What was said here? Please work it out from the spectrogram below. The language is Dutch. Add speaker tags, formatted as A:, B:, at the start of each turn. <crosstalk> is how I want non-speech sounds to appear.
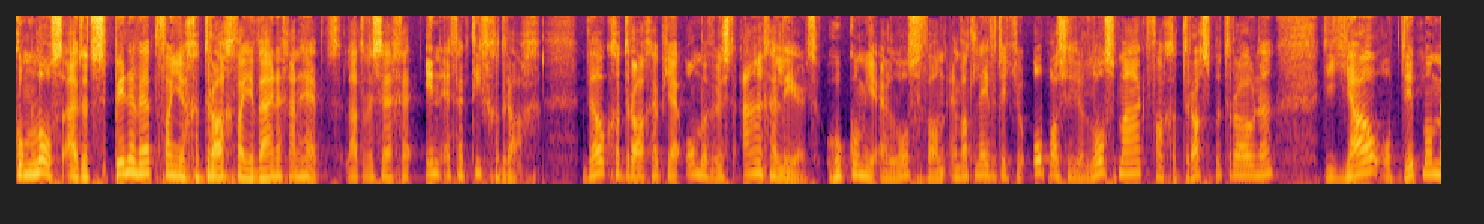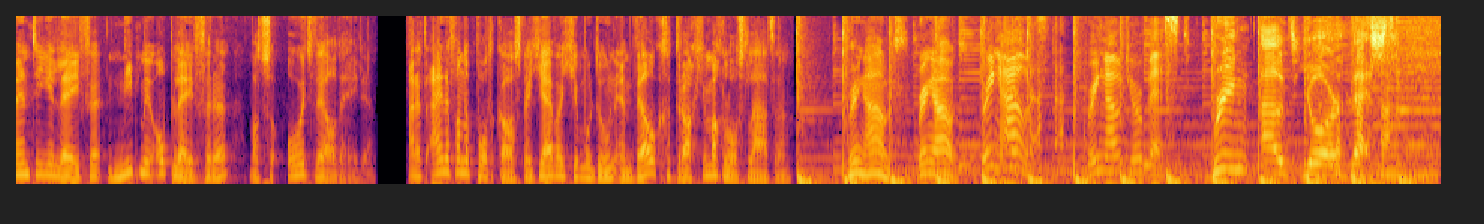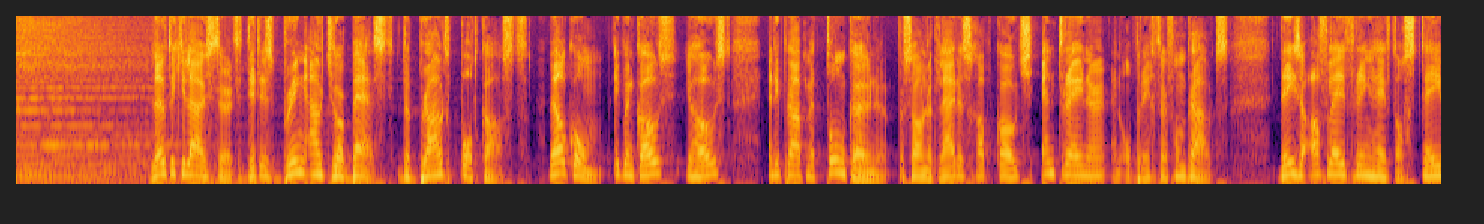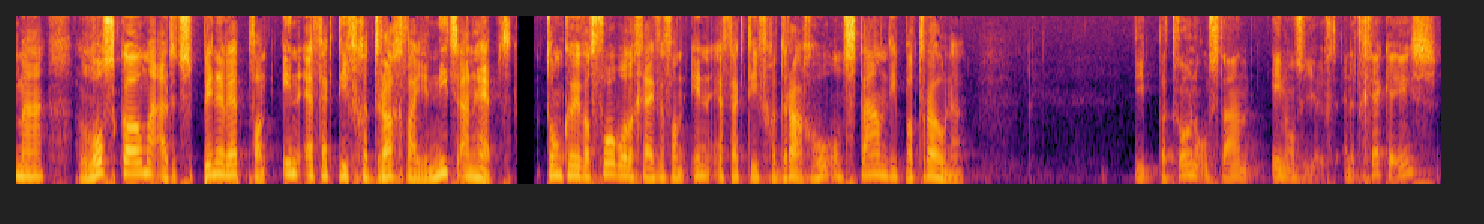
A: Kom los uit het spinnenweb van je gedrag waar je weinig aan hebt. Laten we zeggen ineffectief gedrag. Welk gedrag heb jij onbewust aangeleerd? Hoe kom je er los van? En wat levert het je op als je je losmaakt van gedragspatronen die jou op dit moment in je leven niet meer opleveren wat ze ooit wel deden? Aan het einde van de podcast weet jij wat je moet doen en welk gedrag je mag loslaten. Bring out.
B: Bring out.
C: Bring out. <laughs> Bring out your best.
B: Bring out your best. <laughs>
A: Leuk dat je luistert. Dit is Bring Out Your Best, de Broud podcast. Welkom, ik ben Koos, je host, en ik praat met Ton Keunen, persoonlijk leiderschapcoach en trainer en oprichter van Broud. Deze aflevering heeft als thema loskomen uit het spinnenweb van ineffectief gedrag waar je niets aan hebt. Ton, kun je wat voorbeelden geven van ineffectief gedrag? Hoe ontstaan die patronen?
D: Die patronen ontstaan in onze jeugd. En het gekke is,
